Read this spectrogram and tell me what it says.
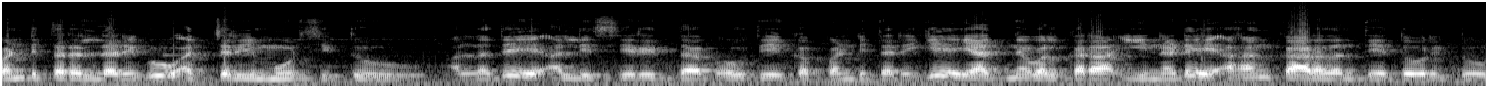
ಪಂಡಿತರೆಲ್ಲರಿಗೂ ಅಚ್ಚರಿ ಮೂಡಿಸಿತು. ಅಲ್ಲದೆ ಅಲ್ಲಿ ಸೇರಿದ್ದ ಬಹುತೇಕ ಪಂಡಿತರಿಗೆ ಯಾಜ್ಞವಲ್ಕರ ಈ ನಡೆ ಅಹಂಕಾರದಂತೆ ತೋರಿತು.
